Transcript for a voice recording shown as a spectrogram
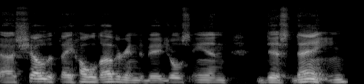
uh, show that they hold other individuals in disdain.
